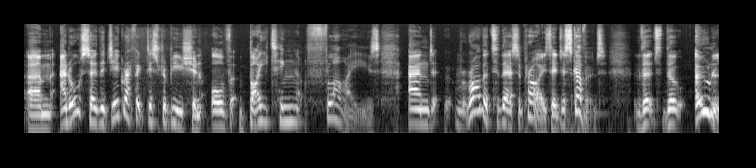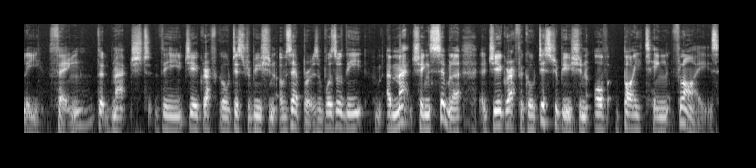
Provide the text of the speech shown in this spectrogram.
um, and also the geographic distribution of biting flies. And rather to their surprise, they discovered that the only thing that matched the geographical distribution of zebras was the a matching similar geographical distribution of biting flies.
